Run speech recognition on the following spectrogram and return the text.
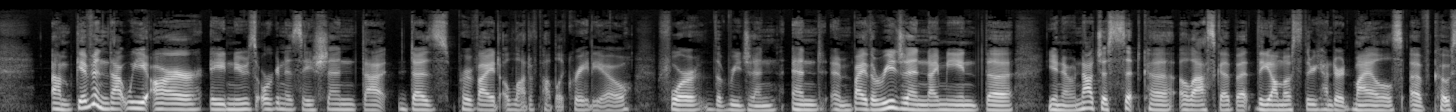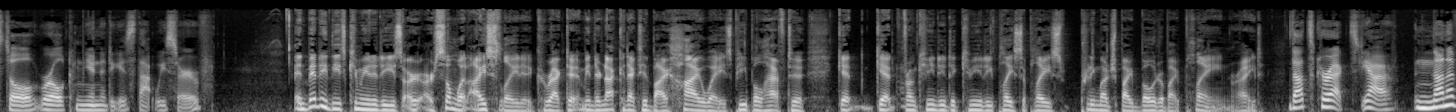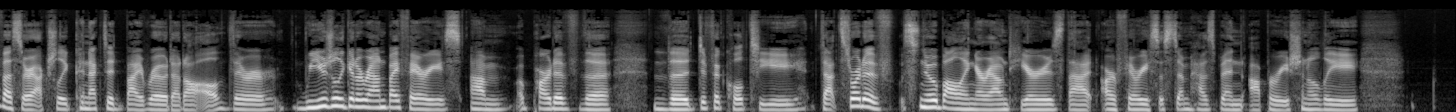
Um, given that we are a news organization that does provide a lot of public radio for the region, and and by the region I mean the you know not just Sitka, Alaska, but the almost 300 miles of coastal rural communities that we serve and many of these communities are, are somewhat isolated, correct? I mean, they're not connected by highways. People have to get get from community to community, place to place, pretty much by boat or by plane, right? That's correct. Yeah, none of us are actually connected by road at all. There, we usually get around by ferries. Um, a part of the the difficulty that's sort of snowballing around here is that our ferry system has been operationally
